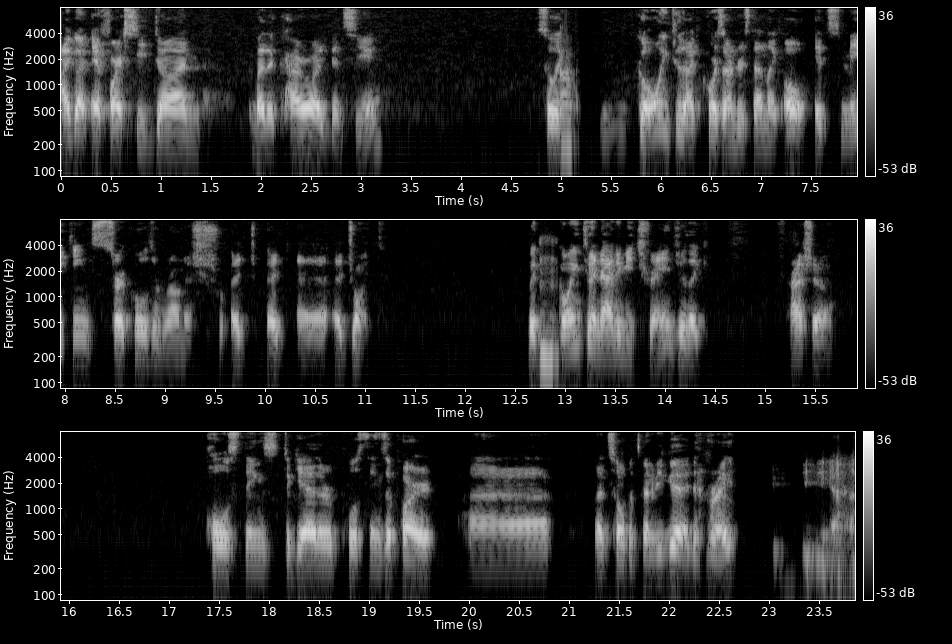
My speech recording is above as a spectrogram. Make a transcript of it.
I got FRC done by the chiro I've been seeing. So like oh. going to that course, I understand like, oh, it's making circles around a sh- a, a, a, a, joint. But mm-hmm. going to anatomy trains, you're like, fascia pulls things together, pulls things apart. Uh, let's hope it's going to be good, right? Yeah.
